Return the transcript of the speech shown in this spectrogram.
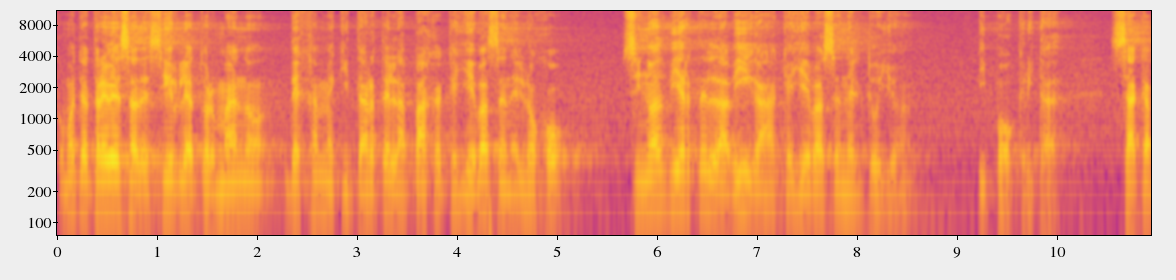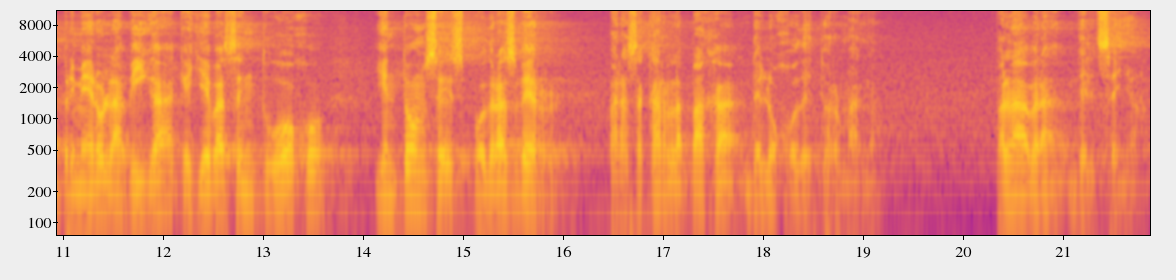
¿Cómo te atreves a decirle a tu hermano, déjame quitarte la paja que llevas en el ojo, si no adviertes la viga que llevas en el tuyo? Hipócrita, saca primero la viga que llevas en tu ojo y entonces podrás ver para sacar la paja del ojo de tu hermano. Palabra del Señor.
